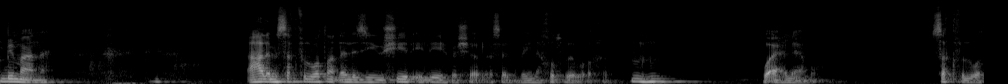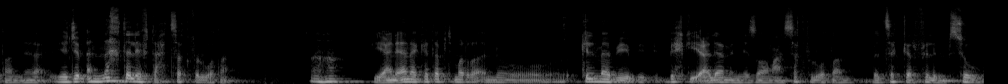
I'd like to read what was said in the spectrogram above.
بمعنى؟ أعلى من سقف الوطن الذي يشير إليه بشار الأسد بين خطبة وأخرى. وإعلامه. سقف الوطن يجب أن نختلف تحت سقف الوطن. أه. يعني أنا كتبت مرة أنه كل ما بيحكي إعلام النظام عن سقف الوطن بتذكر فيلم سو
